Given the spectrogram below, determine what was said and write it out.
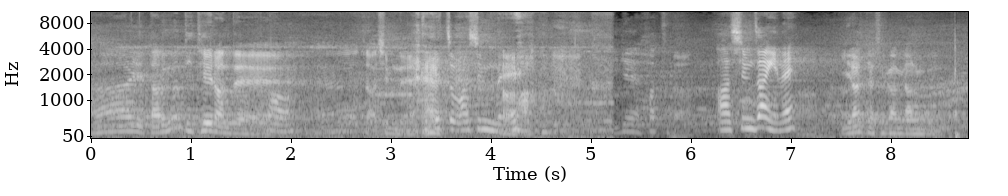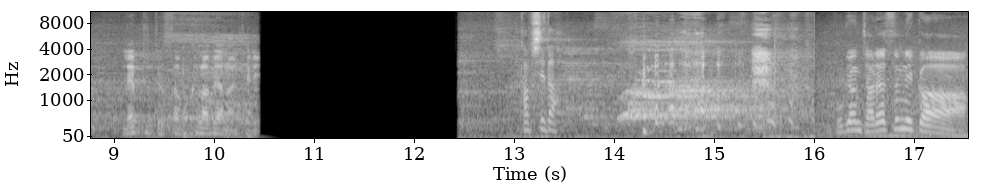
아 이 다른 건 디테일한데 어. 아, 좀 아쉽네 그게 좀 아쉽네. 아, 이게 하트다 아 심장이네. 일할 때 생각나는군 레프트 서브 클라비안 알테리 갑시다. 구경 잘했습니까?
